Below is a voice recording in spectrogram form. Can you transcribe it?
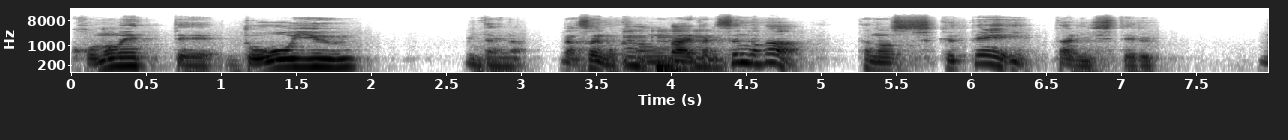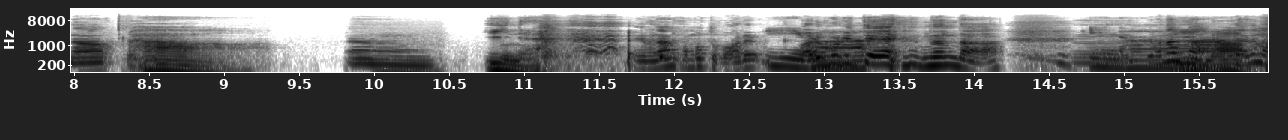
この絵ってどういう、みたいな、なんかそういうのを考えたりするのが楽しくて行ったりしてるなって。はあ。うん。いいね。でもなんかもっと悪、いいわ悪ぶりって、なんだ、うんいいなでもなんか、いいなでも、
